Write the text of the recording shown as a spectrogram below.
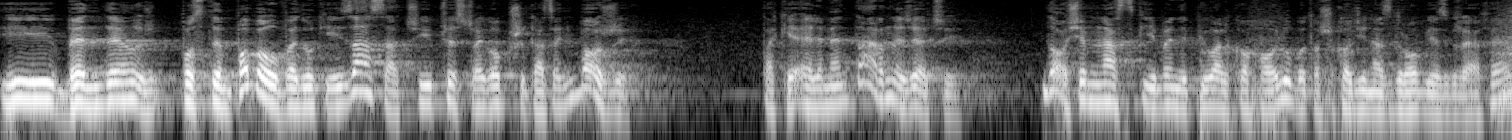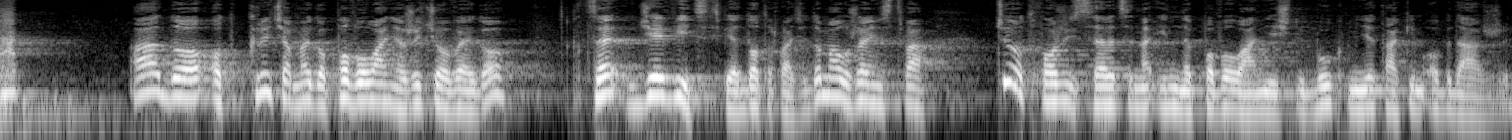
i będę postępował według jej zasad, czyli przestrzegał przykazań Bożych. Takie elementarne rzeczy. Do osiemnastki nie będę pił alkoholu, bo to szkodzi na zdrowie z grzechem. A do odkrycia mojego powołania życiowego chcę w dziewictwie dotrwać do małżeństwa, czy otworzyć serce na inne powołanie, jeśli Bóg mnie takim obdarzy.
